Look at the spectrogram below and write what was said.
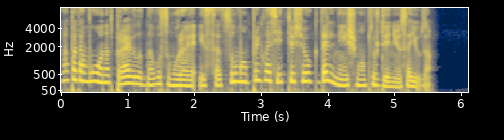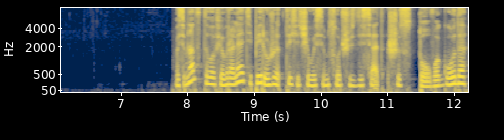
а потому он отправил одного самурая из Сацума пригласить Тюсю к дальнейшему обсуждению союза. 18 февраля теперь уже 1866 года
